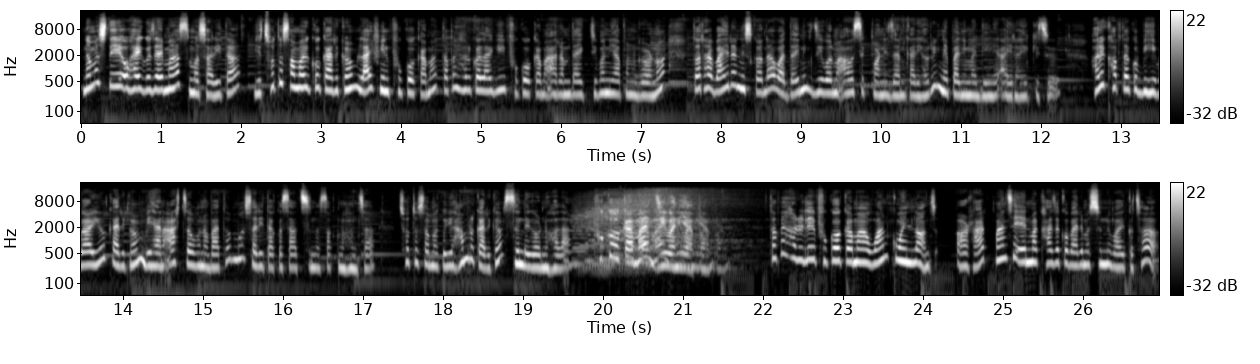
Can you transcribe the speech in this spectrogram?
नमस्ते ओहाई गोजाइमास। म सरिता। यो छोटो समयको कार्यक्रम लाइफ इन फुकुओकामा तपाईँहरूको लागि फुकुओकामा आरामदायक जीवनयापन गर्न तथा बाहिर निस्कँदा वा दैनिक जीवनमा आवश्यक पर्ने जानकारीहरू नेपालीमा दिने आइरहेकी छु। हरेक हप्ताको बिहिबार यो कार्यक्रम बिहान आठ चौवन्नबाट म सरिताको साथ सुन्न सक्नुहुन्छ। छोटो समयको यो हाम्रो कार्यक्रम सुन्दै गर्नुहोला। फुकुओकामा जीवनयापन। तपाईँहरूले फुकुओकामा वान कोइन लन्च अर्थात् पाँच सय एनमा खाजाको बारेमा सुन्नुभएको छ?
